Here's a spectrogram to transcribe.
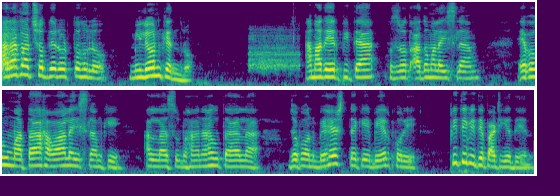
আরাফাত শব্দের অর্থ হলো মিলন কেন্দ্র। আমাদের পিতা হজরত আদম আলাহ ইসলাম এবং মাতা হাওয়া আলাহ ইসলামকে আল্লাহ সুবহানাহু তাআলা যখন বেহেস থেকে বের করে পৃথিবীতে পাঠিয়ে দেন,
